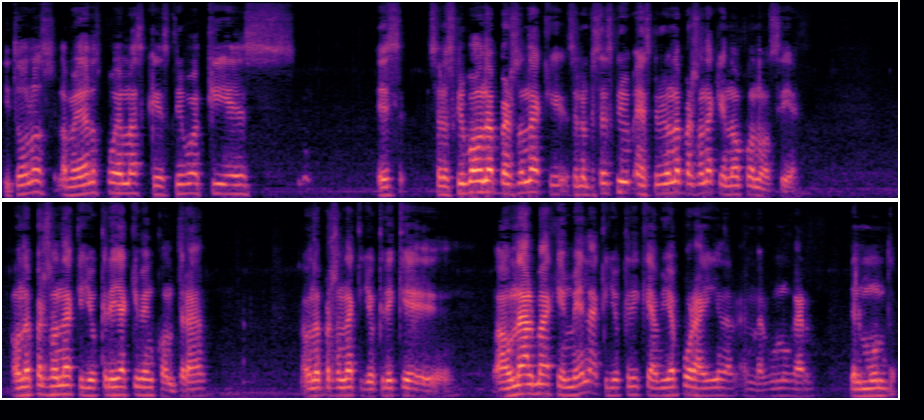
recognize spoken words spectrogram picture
y todos los, la mayoría de los poemas que escribo aquí es, es se lo escribo a una persona que, se lo empecé a escribir, a escribir a una persona que no conocía, a una persona que yo creía que iba a encontrar, a una persona que yo creí que, a un alma gemela que yo creí que había por ahí en, algún lugar del mundo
